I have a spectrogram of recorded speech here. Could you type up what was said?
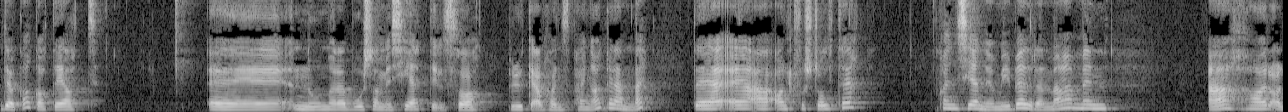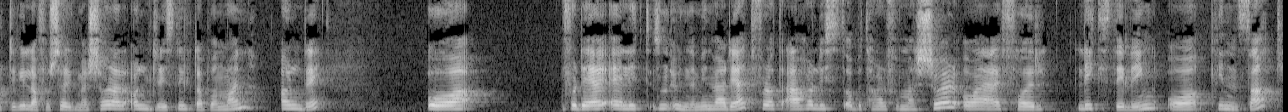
er jo ikke akkurat det at eh, nå når jeg bor sammen med Kjetil, så bruker jeg hans penger. Glem det. Det er jeg altfor stolt til. Han tjener jo mye bedre enn meg, men jeg har alltid villet forsørge meg sjøl. Har aldri snylta på en mann. Aldri. Og for det er litt sånn under min verdighet, for at jeg har lyst til å betale for meg sjøl, og jeg er for likestilling og kvinnesak.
